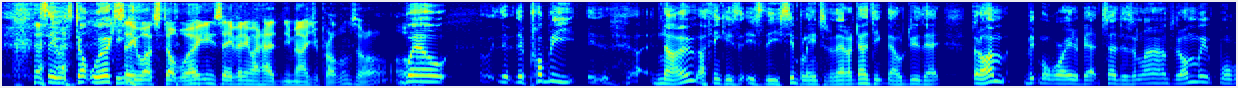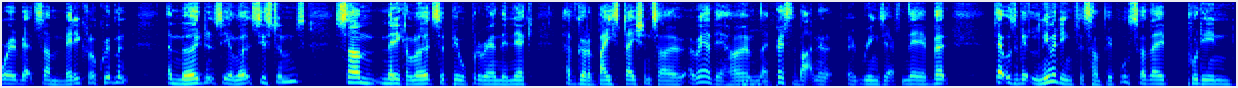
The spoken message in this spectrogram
see what stopped working. see what stopped working, see if anyone had any major problems or? or Well, they're probably uh, no. I think is is the simple answer to that. I don't think they'll do that. But I'm a bit more worried about. So there's alarms, but I'm a bit more worried about some medical equipment, emergency alert systems. Some medical alerts that people put around their neck have got a base station. So around their home, they press the button and it, it rings out from there. But that was a bit limiting for some people, so they put in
